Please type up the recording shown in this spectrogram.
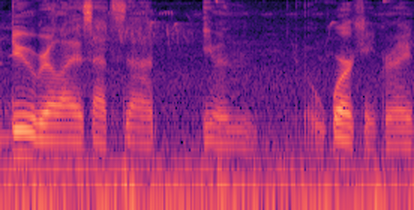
do realize that's not even working, right?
